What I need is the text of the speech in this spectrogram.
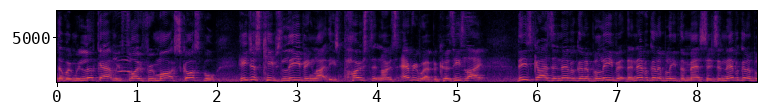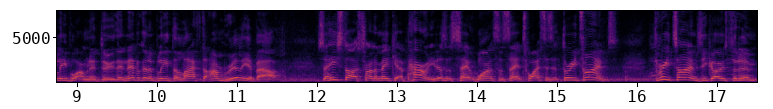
that when we look at and we flow through Mark's gospel, he just keeps leaving like these post it notes everywhere because he's like, these guys are never going to believe it. They're never going to believe the message. They're never going to believe what I'm going to do. They're never going to believe the life that I'm really about. So he starts trying to make it apparent. He doesn't say it once and say it twice, says it three times. Three times he goes to them,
